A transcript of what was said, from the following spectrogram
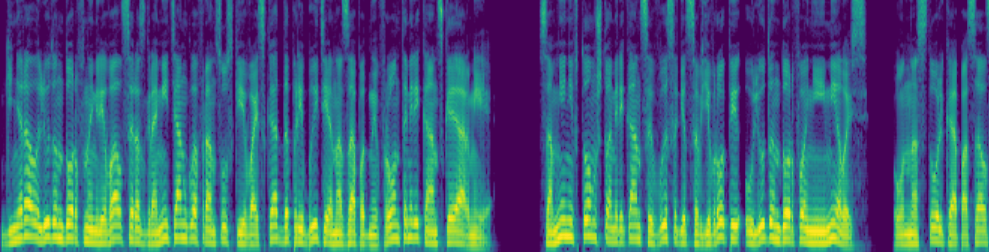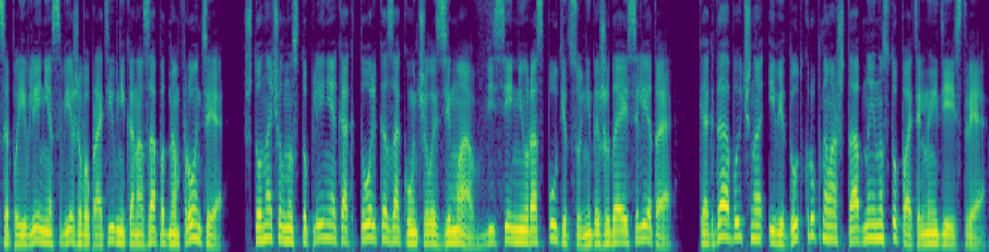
генерал Людендорф намеревался разгромить англо-французские войска до прибытия на Западный фронт американской армии. Сомнений в том, что американцы высадятся в Европе, у Людендорфа не имелось. Он настолько опасался появления свежего противника на Западном фронте, что начал наступление, как только закончилась зима, в весеннюю распутицу, не дожидаясь лета, когда обычно и ведут крупномасштабные наступательные действия.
